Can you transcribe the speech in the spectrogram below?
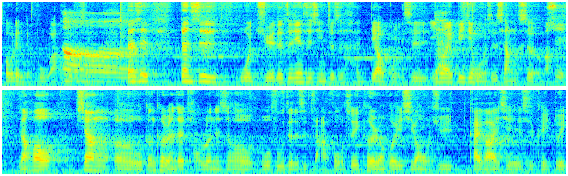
偷雷的布啊，或者什么，嗯，但是但是我觉得这件事情就是很吊诡，是因为毕竟我是商社嘛，是。然后像呃，我跟客人在讨论的时候，我负责的是杂货，所以客人会希望我去开发一些是可以对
